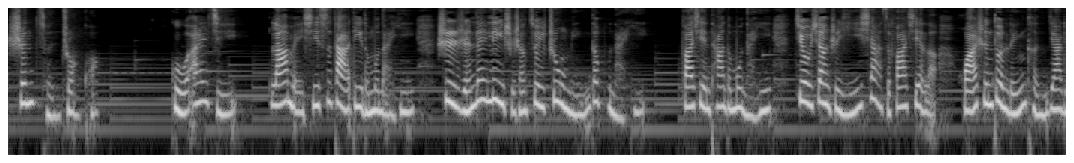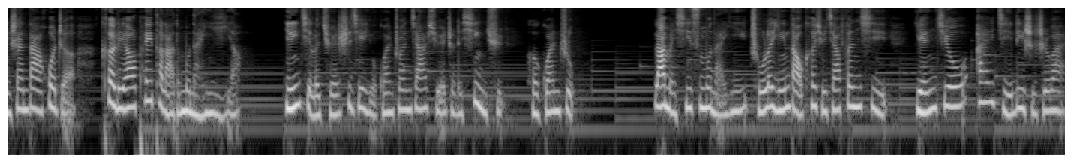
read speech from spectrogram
生存状况。古埃及拉美西斯大帝的木乃伊是人类历史上最著名的木乃伊。发现他的木乃伊，就像是一下子发现了华盛顿、林肯、亚历山大或者。克里奥佩特拉的木乃伊一样，引起了全世界有关专家学者的兴趣和关注。拉美西斯木乃伊除了引导科学家分析研究埃及历史之外，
